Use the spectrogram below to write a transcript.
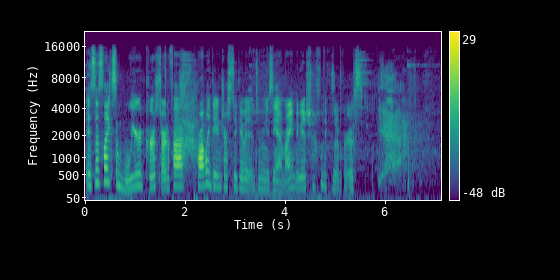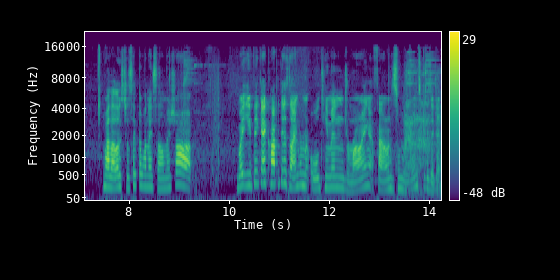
Is this like some weird cursed artifact? Probably dangerous to give it into a museum, right? Maybe I should fix it first. Wow, that looks just like the one I sell in my shop. But you think I copied the design from an old human drawing found in some ruins? Because I did.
